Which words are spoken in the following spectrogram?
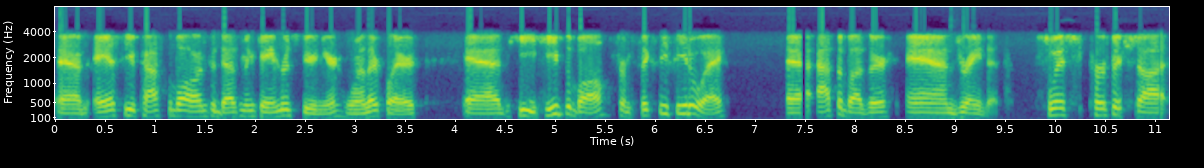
and ASU passed the ball into Desmond Cambridge Jr., one of their players, and he heaved the ball from 60 feet away uh, at the buzzer and drained it. Swish, perfect shot.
